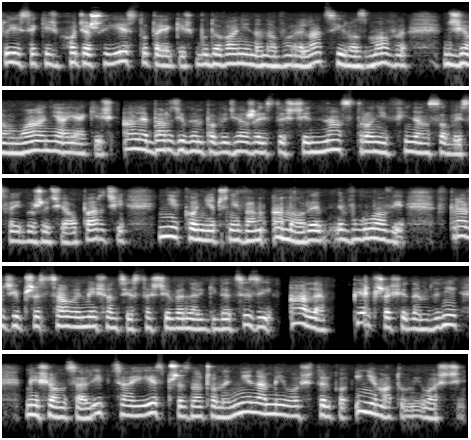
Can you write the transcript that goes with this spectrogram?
Tu jest jakieś, chociaż jest tutaj jakieś budowanie na nowo relacji, rozmowy, działania jakieś, ale bardziej bym powiedziała, powiedziała, że jesteście na stronie finansowej swojego życia oparci, niekoniecznie Wam amory w głowie. Wprawdzie przez cały miesiąc jesteście w energii decyzji, ale pierwsze 7 dni miesiąca lipca jest przeznaczone nie na miłość, tylko i nie ma tu miłości.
